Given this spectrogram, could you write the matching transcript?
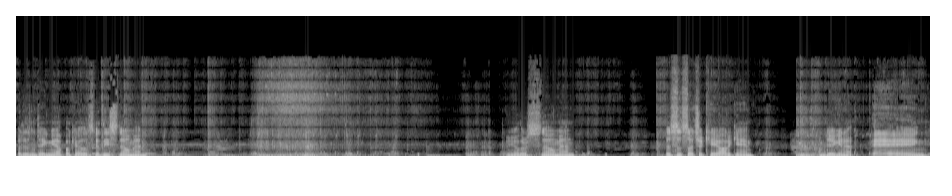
That doesn't take me up? Okay, let's get these snowmen. Any other snowmen? This is such a chaotic game. I'm digging it. Bang!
